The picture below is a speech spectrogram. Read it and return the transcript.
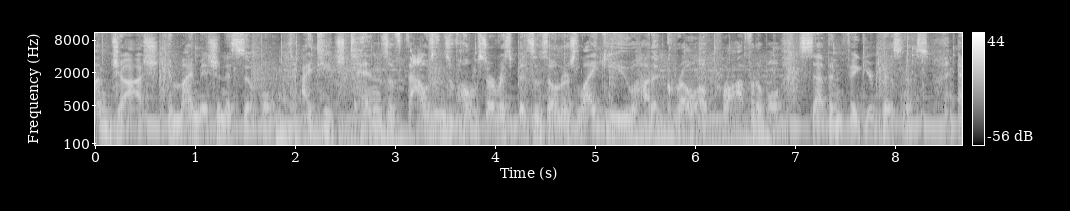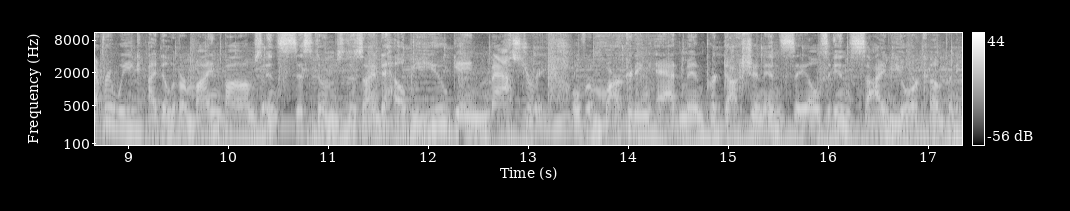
I'm Josh, and my mission is simple. I teach tens of thousands of home service business owners like you how to grow a profitable seven figure business. Every week, I deliver mind bombs and systems designed to help you gain mastery over marketing, admin, production, and sales inside your company.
